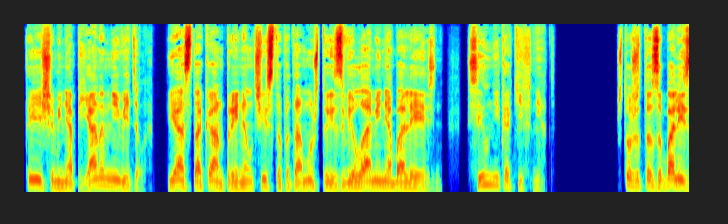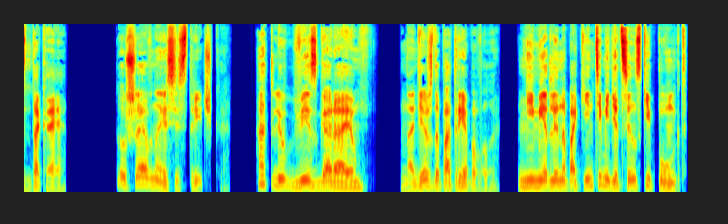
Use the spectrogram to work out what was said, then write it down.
Ты еще меня пьяным не видела. Я стакан принял чисто потому, что извела меня болезнь. Сил никаких нет». «Что же это за болезнь такая?» «Душевная сестричка. От любви сгораю». Надежда потребовала. «Немедленно покиньте медицинский пункт».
